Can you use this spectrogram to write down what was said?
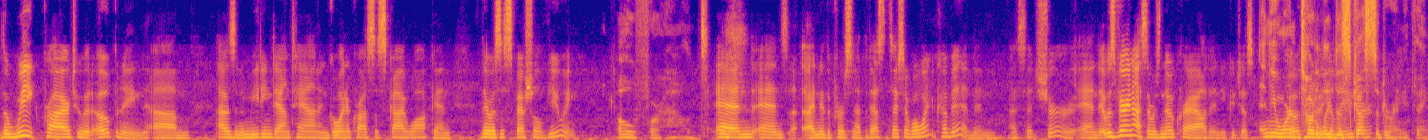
the week prior to it opening, um, I was in a meeting downtown and going across the skywalk and there was a special viewing. Oh, for out. and and I knew the person at the desk, and they said, "Well, why don't you come in?" And I said, "Sure." And it was very nice. There was no crowd, and you could just And you weren't totally disgusted or anything.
